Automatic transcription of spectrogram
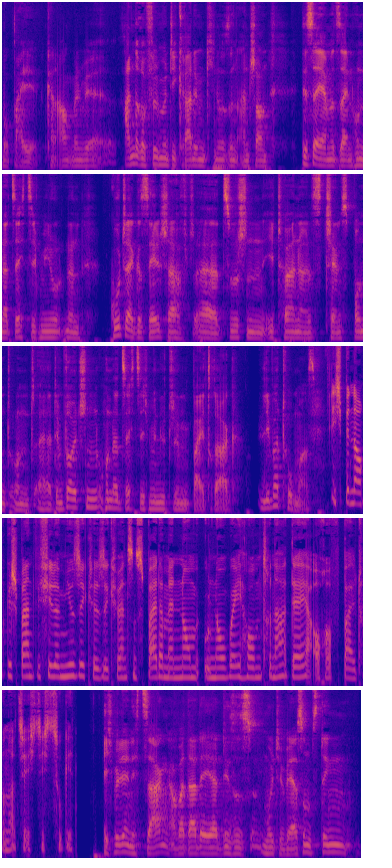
Wobei, keine Ahnung, wenn wir andere Filme, die gerade im Kino sind, anschauen, ist er ja mit seinen 160 Minuten in guter Gesellschaft äh, zwischen Eternals, James Bond und äh, dem deutschen 160-minütigen Beitrag. Lieber Thomas. Ich bin auch gespannt, wie viele Musical-Sequenzen Spider-Man no, no, Way Home drin hat, der ja auch auf bald 160 zugeht. Ich will ja nichts sagen, aber da der ja dieses Multiversums-Ding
